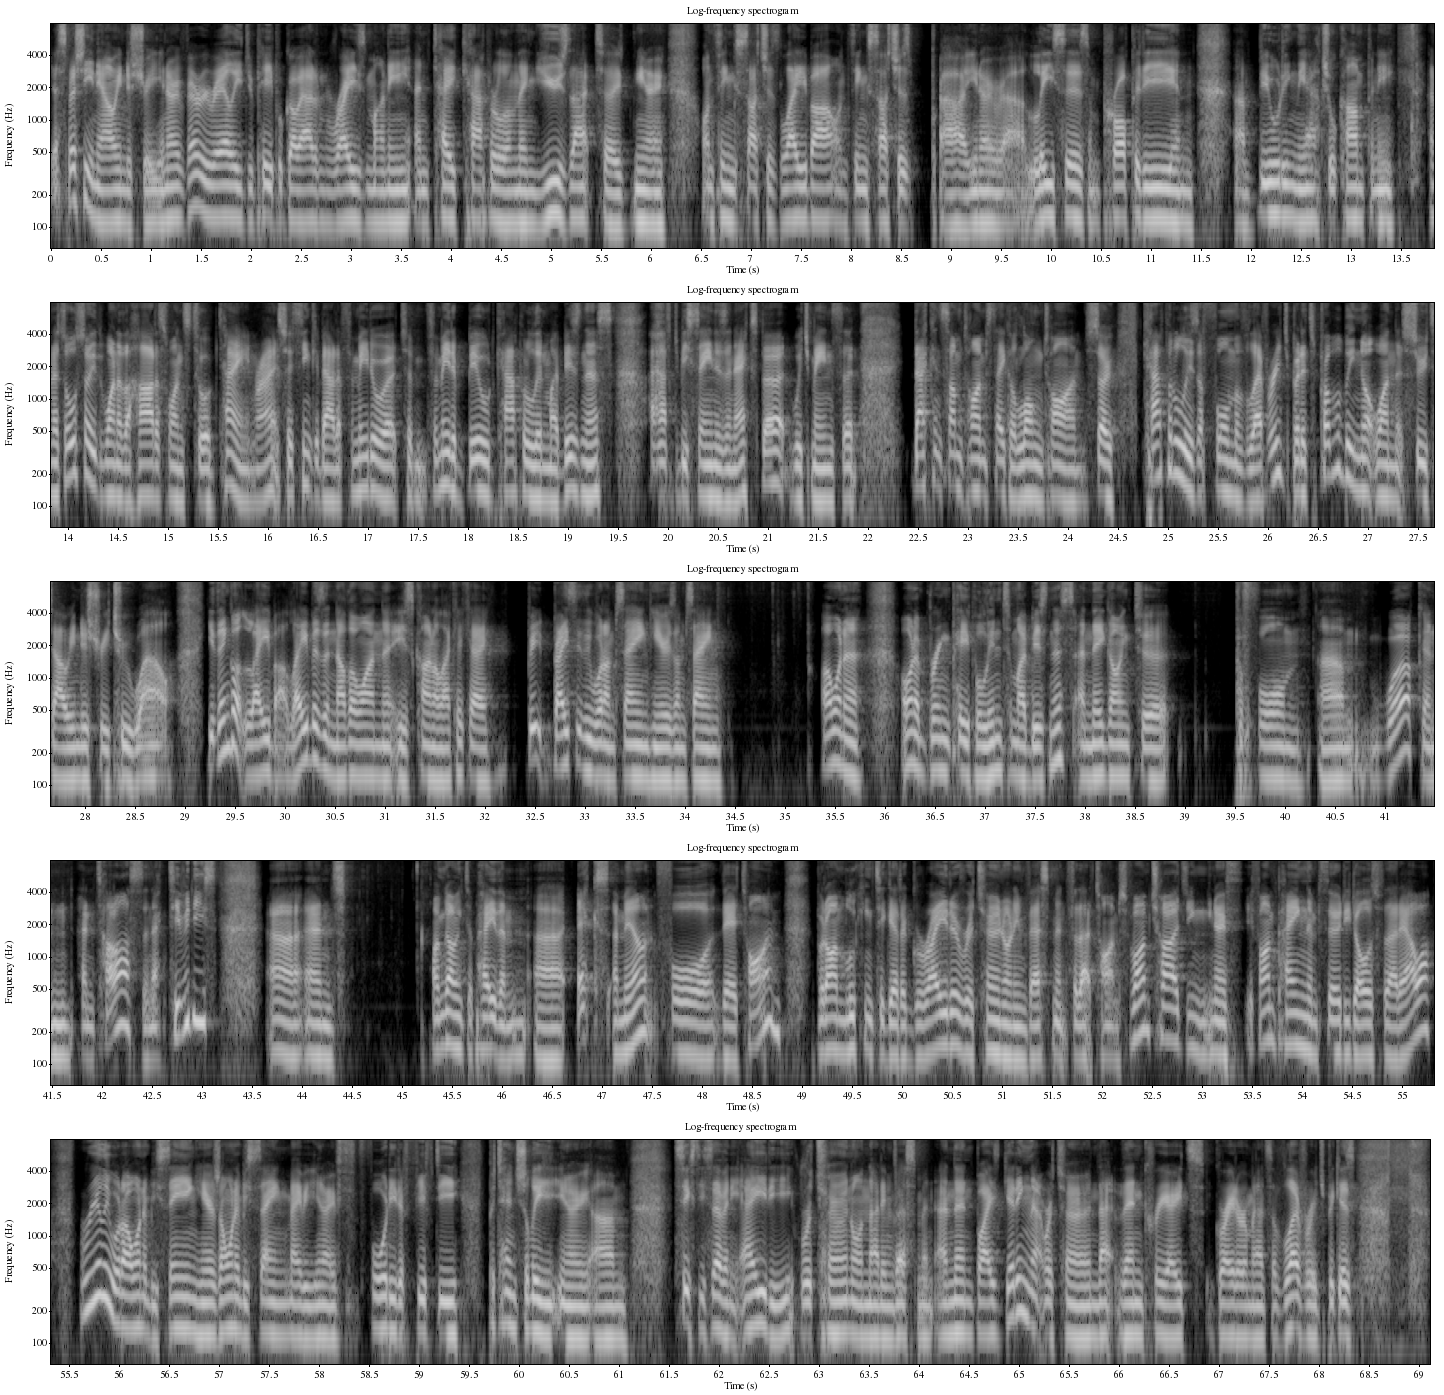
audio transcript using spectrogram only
especially in our industry, you know, very rarely do people go out and raise money and take capital and then use that to, you know, on things such as labor, on things such as, uh, you know, uh, leases and property and uh, building the actual company. And it's also one of the hardest ones to obtain, right? So think about it. For me to, uh, to for me to build capital in my business, I have to be seen as an expert, which means that that can sometimes take a long time. So, capital is a form of leverage, but it's probably not one that suits our industry too well. You then got labor. Labor is another one that is kind of like, okay, basically what I'm saying here is I'm saying, I want to I want to bring people into my business and they're going to perform um, work and, and tasks and activities uh, and I'm going to pay them uh, X amount for their time, but I'm looking to get a greater return on investment for that time. So if I'm charging, you know, if, if I'm paying them $30 for that hour, really what I want to be seeing here is I want to be saying maybe, you know, 40 to 50, potentially, you know, um, 60, 70, 80 return on that investment. And then by getting that return, that then creates greater amounts of leverage because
